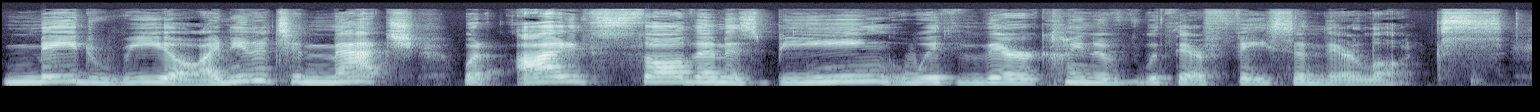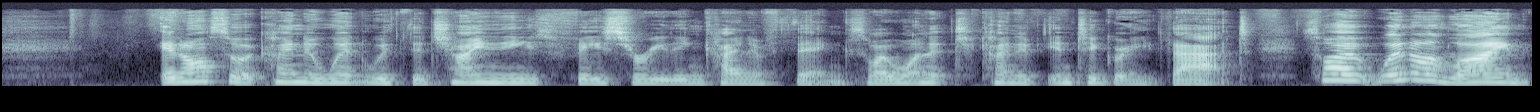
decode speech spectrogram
made real. I needed to match what I saw them as being with their kind of with their face and their looks. And also it kind of went with the Chinese face reading kind of thing. So I wanted to kind of integrate that. So I went online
